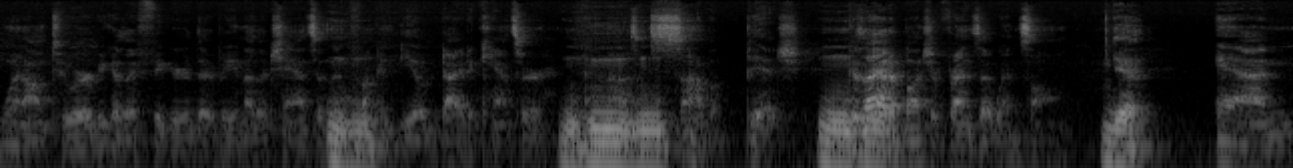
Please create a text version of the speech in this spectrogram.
went on tour because I figured there'd be another chance, and then fucking Dio died of cancer. And I was like, son of a bitch, because I had a bunch of friends that went and saw him. Yeah. and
